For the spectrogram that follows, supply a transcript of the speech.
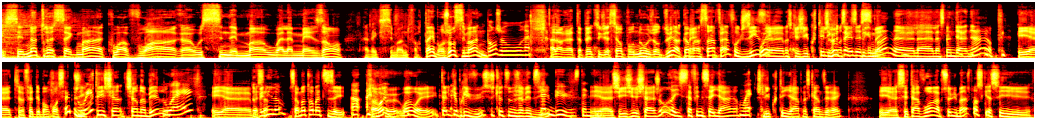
Et c'est notre segment Quoi voir euh, au cinéma ou à la maison avec Simone Fortin. Bonjour Simone. Bonjour. Alors, tu as plein de suggestions pour nous aujourd'hui. En commençant, Enfin, faut que je dise, Oui. euh, parce que j'ai écouté Tu les veux conseils de. Simone euh, la, la semaine dernière et tu as fait des bons conseils. J'ai Oui. écouté Tcher- Tchernobyl Ouais. et euh, T'as ben, fini, ça- là? Ça m'a traumatisé. Ah. Ah peu. Ouais, ouais. Tel que prévu, c'est ce que tu nous avais dit. C'était le but. C'était le but. Et euh, j'ai- à jour, et ça finissait hier. Ouais. Je l'ai écouté hier presque en direct. Et euh, c'est à voir absolument. Je pense que c'est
